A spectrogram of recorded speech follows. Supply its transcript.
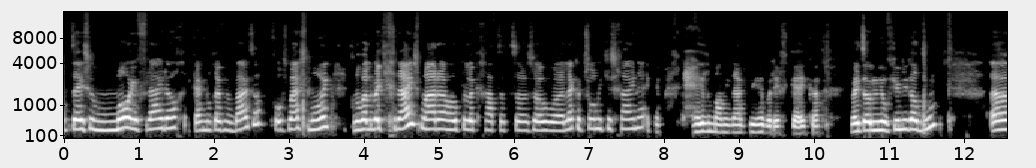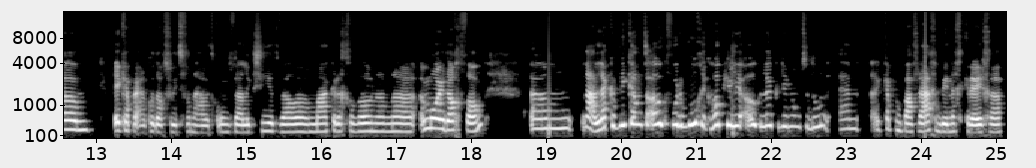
op deze mooie vrijdag. Ik kijk nog even naar buiten. Volgens mij is het mooi. Het is nog wel een beetje grijs, maar uh, hopelijk gaat het uh, zo uh, lekker het zonnetje schijnen. Ik heb eigenlijk helemaal niet naar het weerbericht gekeken. Ik weet ook niet of jullie dat doen. Um, ik heb al dag zoiets van, nou, het komt wel, ik zie het wel. We maken er gewoon een, een mooie dag van. Um, nou, lekker weekend ook voor de boeg. Ik hoop jullie ook leuke dingen om te doen. En ik heb een paar vragen binnengekregen.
